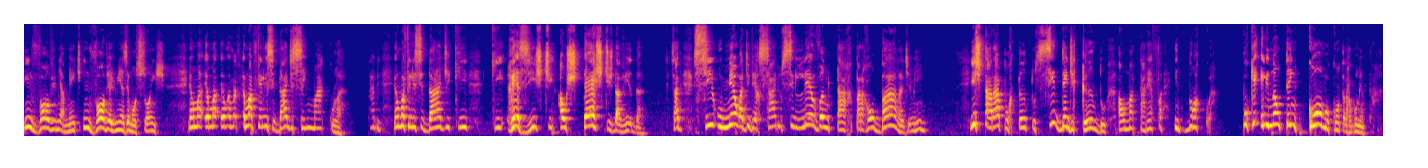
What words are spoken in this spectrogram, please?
envolve minha mente, envolve as minhas emoções, é uma, é uma, é uma, é uma felicidade sem mácula. Sabe? É uma felicidade que, que resiste aos testes da vida. Sabe? Se o meu adversário se levantar para roubá-la de mim, estará, portanto, se dedicando a uma tarefa inócua. Porque ele não tem como contra-argumentar.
